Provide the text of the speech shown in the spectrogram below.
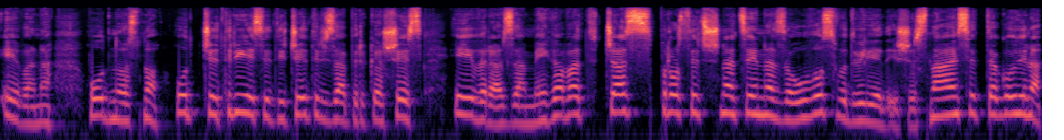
Евана, односно од 44,6 евра за мегават час просечна цена за увоз во 2016 година,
